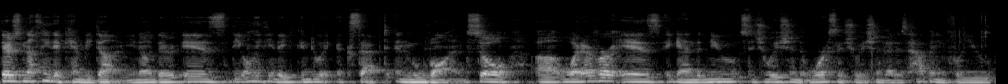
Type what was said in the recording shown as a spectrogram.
there's nothing that can be done you know? There is the only thing that you can do accept and move on. So uh, whatever is again the new situation the work situation that is happening for you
